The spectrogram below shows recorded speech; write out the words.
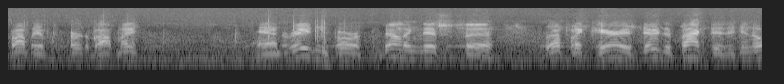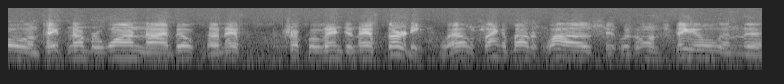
probably have heard about me. And the reason for building this uh, replica here is due to the fact that, as you know, on tape number one, I built an F triple engine F-30. Well, the thing about it was, it was on steel, and uh,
